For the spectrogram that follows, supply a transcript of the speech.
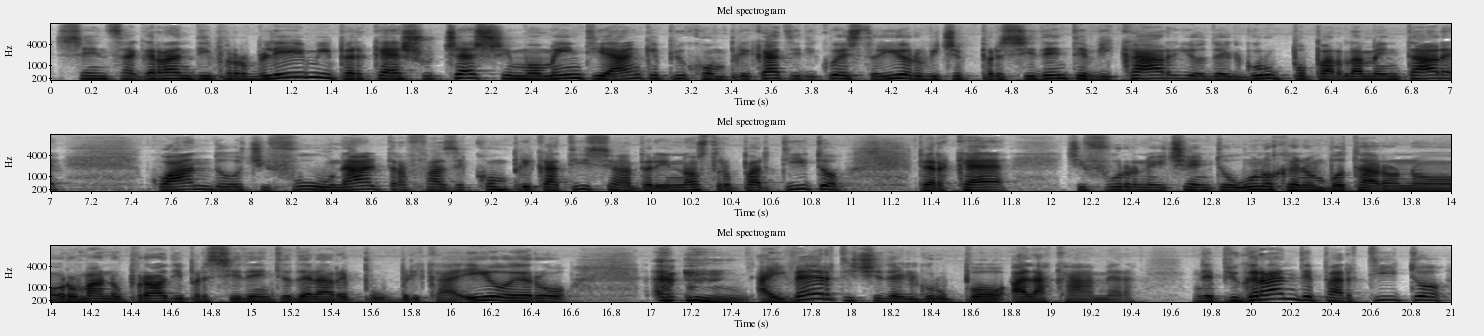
senza grandi problemi perché è successo in momenti anche più complicati di questo. Io ero vicepresidente vicario del gruppo parlamentare quando ci fu un'altra fase complicatissima per il nostro partito perché ci furono i 101 che non votarono Romano Prodi presidente della Repubblica. Io ero ai vertici del gruppo alla Camera, del più grande partito,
